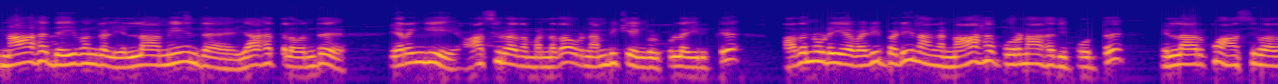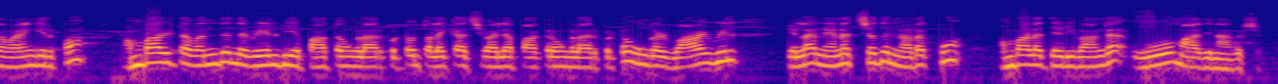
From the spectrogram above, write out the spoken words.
நாக தெய்வங்கள் எல்லாமே இந்த யாகத்தில் வந்து இறங்கி ஆசீர்வாதம் பண்ணதாக ஒரு நம்பிக்கை எங்களுக்குள்ளே இருக்குது அதனுடைய வழிபடி நாங்கள் நாக பூர்ணாகதி போட்டு எல்லாருக்கும் ஆசீர்வாதம் வழங்கியிருக்கோம். அம்பாள்கிட்ட வந்து இந்த வேள்வியை பார்த்தவங்களா இருக்கட்டும் தொலைக்காட்சி வாயிலாக பார்க்குறவங்களா இருக்கட்டும் உங்கள் வாழ்வில் எல்லாம் நினச்சது நடக்கும். அம்பாளை தேடி வாங்க. ஓம் ஆதிநாகர் சக்தி.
